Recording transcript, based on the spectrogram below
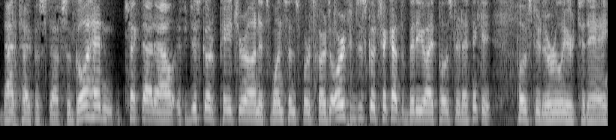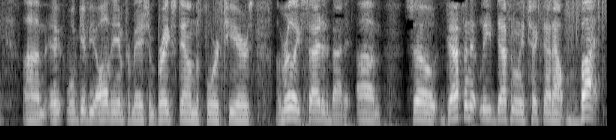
that type of stuff. So go ahead and check that out. If you just go to Patreon, it's One Cent Sports Cards. Or if you just go check out the video I posted, I think it posted earlier today. Um, it will give you all the information, breaks down the four tiers. I'm really excited about it. Um, so definitely, definitely check that out. But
